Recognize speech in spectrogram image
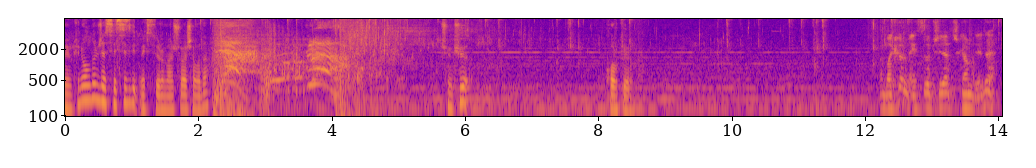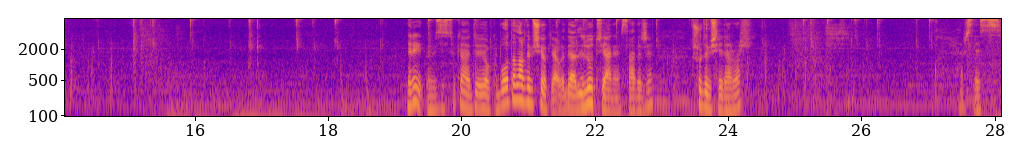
Mümkün olduğunca sessiz gitmek istiyorum ben şu aşamada. Çünkü korkuyorum. Bakıyorum ekstra bir şeyler çıkar mı diye de. Nereye gitmemizi istiyor ki? Ha, diyor, yok. Bu odalarda bir şey yok ya. ya. Loot yani sadece. Şurada bir şeyler var. Her ses.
